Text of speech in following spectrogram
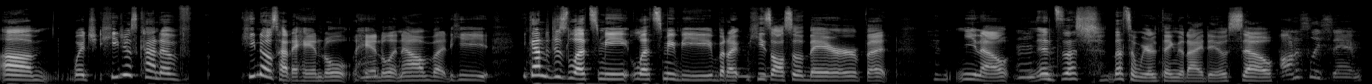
mm-hmm. um which he just kind of he knows how to handle handle it mm-hmm. now but he he kind of just lets me lets me be but I, he's also there but you know it's that's that's a weird thing that i do so Honestly, same.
